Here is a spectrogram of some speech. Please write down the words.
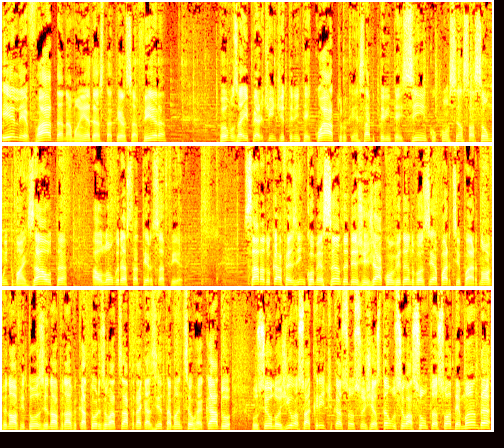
elevada na manhã desta terça-feira. Vamos aí pertinho de 34, quem sabe 35, com sensação muito mais alta ao longo desta terça-feira. Sala do Cafezinho começando, desde já convidando você a participar. 9912-9914, o WhatsApp da Gazeta, mande seu recado, o seu elogio, a sua crítica, a sua sugestão, o seu assunto, a sua demanda.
